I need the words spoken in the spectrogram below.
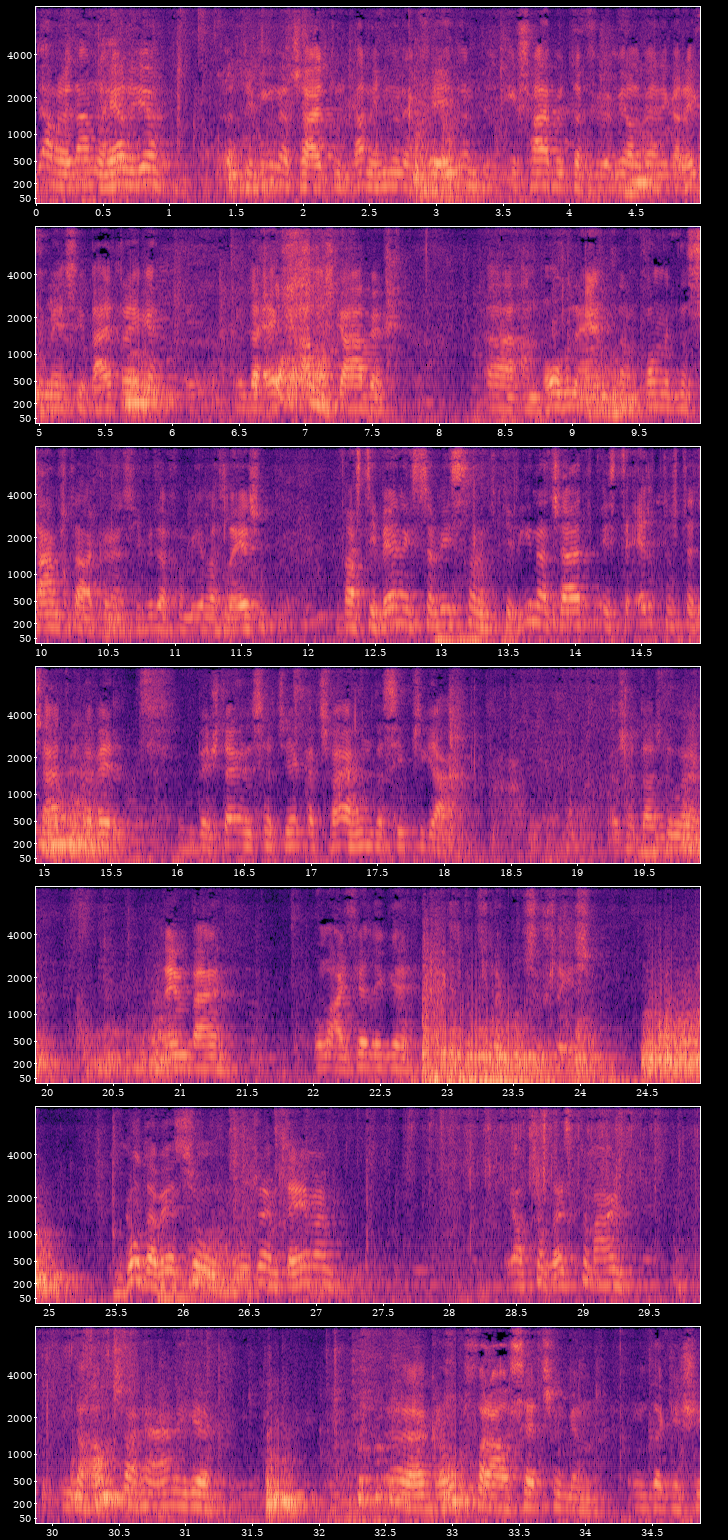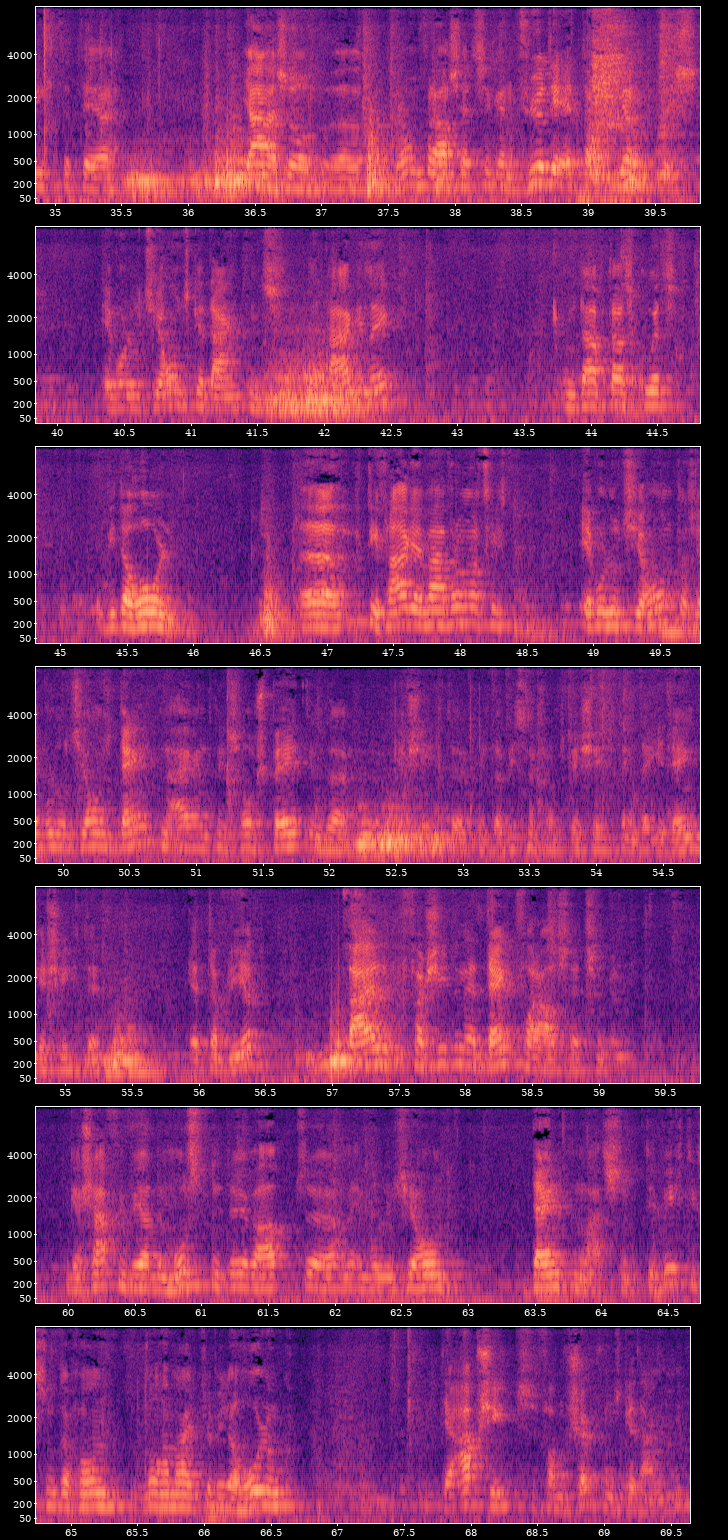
Ja, meine Damen und Herren, hier, die Wiener Zeitung kann ich Ihnen empfehlen. Ich schreibe dafür mehr oder weniger regelmäßig Beiträge. In der Ecke-Ausgabe äh, am Wochenende, am kommenden Samstag können Sie wieder von mir was lesen. Was die wenigsten wissen, die Wiener Zeitung ist die älteste Zeitung der Welt. Bestehen seit ca. 270 Jahren. Also das nur nebenbei, um allfällige Bildungslücken zu schließen. Gut, aber jetzt zu unserem Thema. Ja, zum letzten Mal in der Hauptsache einige äh, Grundvoraussetzungen in der Geschichte der, ja, also äh, Grundvoraussetzungen für die Etablierung des Evolutionsgedankens dargelegt und darf das kurz wiederholen. Äh, die Frage war, warum hat sich Evolution, das Evolutionsdenken eigentlich so spät in der Geschichte, in der Wissenschaftsgeschichte, in der Ideengeschichte etabliert, weil verschiedene Denkvoraussetzungen geschaffen werden mussten, die überhaupt äh, an Evolution denken lassen. Die wichtigsten davon, noch einmal zur Wiederholung, der Abschied vom Schöpfungsgedanken,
